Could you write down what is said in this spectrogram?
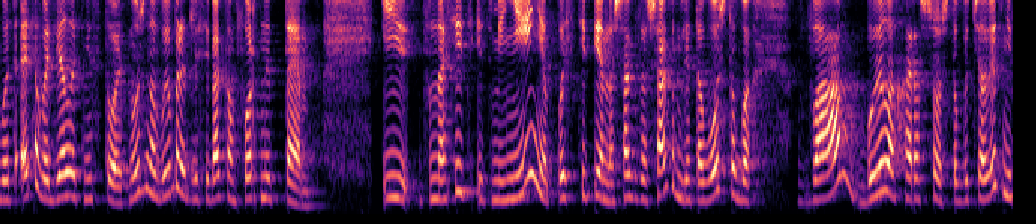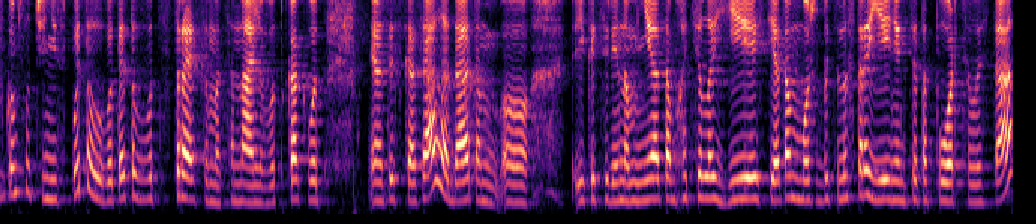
Вот этого делать не стоит. Нужно выбрать для себя комфортный темп и вносить изменения постепенно, шаг за шагом, для того, чтобы вам было хорошо, чтобы человек ни в коем случае не испытывал вот этого вот стресс эмоциональный. Вот как вот э, ты сказала, да, там, э, Екатерина, мне там хотела есть, я там, может быть, настроение где-то портилось, да,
